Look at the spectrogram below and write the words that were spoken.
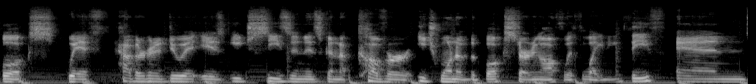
books. With how they're going to do it is each season is going to cover each one of the books, starting off with Lightning Thief and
